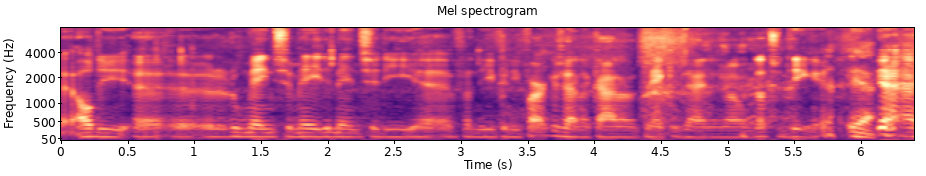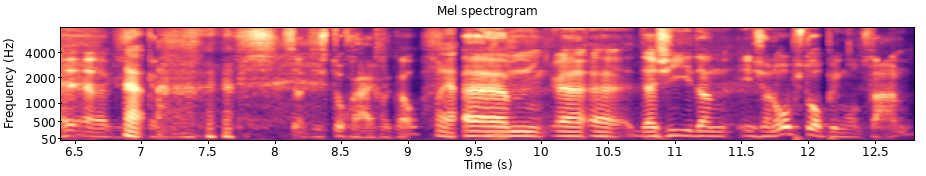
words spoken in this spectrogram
eh, al die eh, eh, Roemeense medemensen die, eh, van die van die varkens aan elkaar aan het trekken zijn en zo. Dat soort dingen. Ja. Ja, eh, eh, Ja. dat is toch eigenlijk wel. Ja. Ehm, eh, eh, daar zie je dan in zo'n opstopping ontstaan.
